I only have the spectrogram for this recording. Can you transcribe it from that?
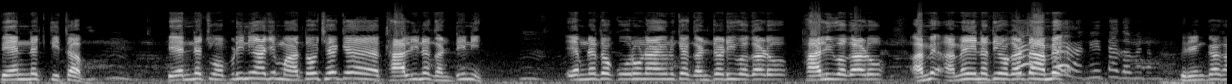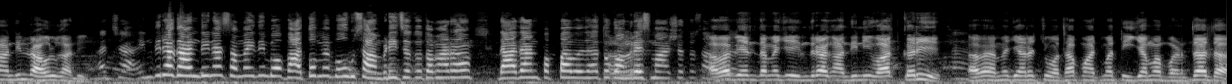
પેન ને જ કિતાબ. પેન ને ચોપડીની આજે મહત્વ છે કે થાળી ને ઘંટીની? એમને તો કોરોના આવ્યું ને કે ઘંટડી વગાડો થાળી વગાડો. અમે અમે એ નથી વગાડતા અમે નેતા ગમે પ્રિયંકા ગાંધી ને રાહુલ ગાંધી. અચ્છા ઇન્દિરા ગાંધીના સમયની બહુ વાતો મેં બહુ સાંભળી છે તો તમારા દાદા ને પપ્પા બધા તો કોંગ્રેસમાં હશે તો હવે બેન તમે જે ઇન્દિરા ગાંધીની વાત કરી હવે અમે જ્યારે ચોથા પાંચમા ત્રીજામાં ભણતા હતા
